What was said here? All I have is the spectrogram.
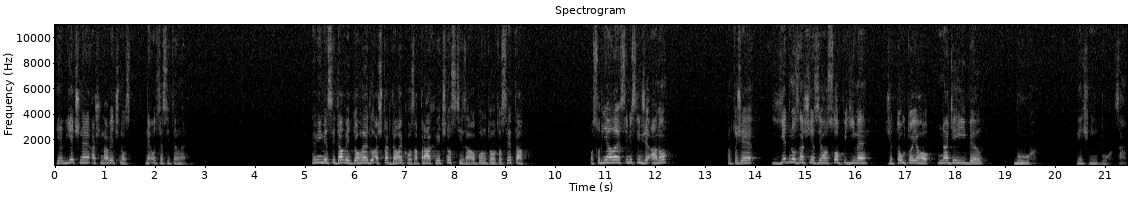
je věčné až na věčnost, neotřesitelné. Nevím, jestli David dohlédl až tak daleko za práh věčnosti, za oponu tohoto světa. Osobně ale si myslím, že ano, protože jednoznačně z jeho slov vidíme, že touto jeho nadějí byl Bůh, věčný Bůh sám.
